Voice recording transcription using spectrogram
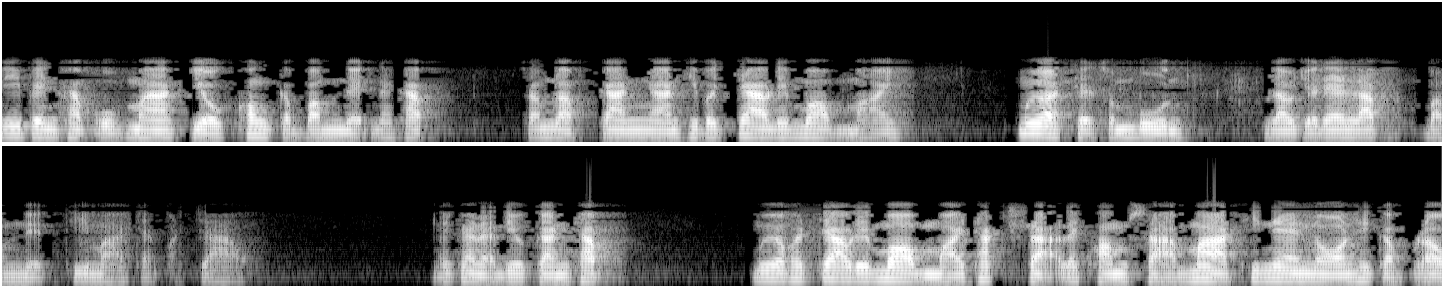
นี่เป็นคำอุปมาเกี่ยวข้องกับบำเหน็จนะครับสำหรับการงานที่พระเจ้าได้มอบหมาย เมื่อเสร็จสมบูรณ์เราจะได้รับบำเหน็จที่มาจากพระเจ้า ในขณะเดียวกันครับ เมื่อพระเจ้าได้มอบหมายทักษะและความสามารถที่แน่นอนให้กับเรา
